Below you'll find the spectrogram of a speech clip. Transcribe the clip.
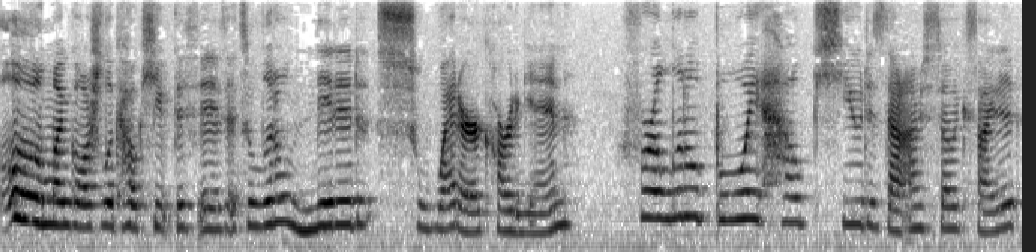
Oh my gosh, look how cute this is. It's a little knitted sweater cardigan for a little boy. How cute is that? I'm so excited.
